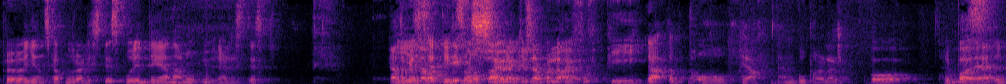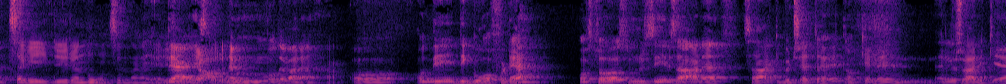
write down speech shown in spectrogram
Prøver å gjenskape noe realistisk, hvor ideen er noe urealistisk. Ja, det blir sånn, de er forsøker seg på Life of P. Ja, å, ja, det er en god parallell. og, Det beste CGI-dyret noensinne. i det, Ja, det må det være. Og, og de, de går for det. Og så, som du sier, så er, det, så er ikke budsjettet høyt nok, eller, eller så er det ikke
